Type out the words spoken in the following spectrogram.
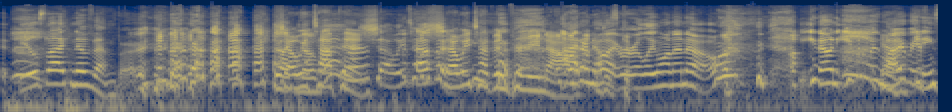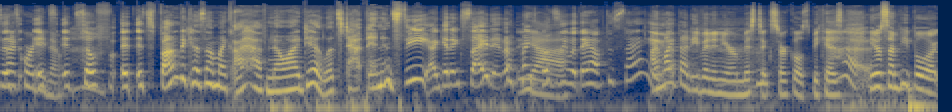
it feels like November. Shall we no. tap in? Shall we tap in? Shall we tap in for me now? I don't know. I really want to know. you know, and even with my readings, it's, it's, it's so f- it, it's fun because I'm like, I have no idea. Let's tap in and see. I get excited. I'm like, Yeah. let's see what they have to say. I'm like that even in your mystic circles because Yeah. you know some people are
